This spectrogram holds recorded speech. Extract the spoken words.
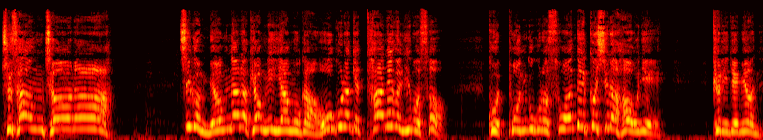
주상 전하! 지금 명나라 경리 양호가 억울하게 탄핵을 입어서 곧 본국으로 소환될 것이라 하오니 그리 되면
